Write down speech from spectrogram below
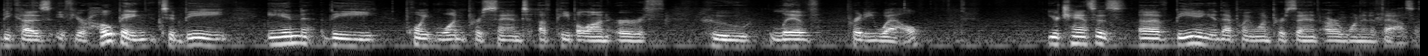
because if you're hoping to be in the 0.1% of people on Earth who live pretty well, your chances of being in that 0.1% are one in a thousand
